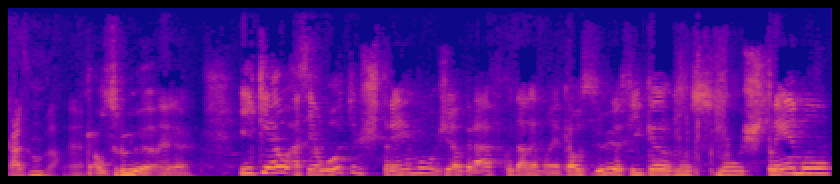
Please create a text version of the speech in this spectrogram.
Karlsruhe. Karlsruhe, é. E que é, o- assim, é o outro extremo geográfico da Alemanha. Karlsruhe fica no, no extremo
